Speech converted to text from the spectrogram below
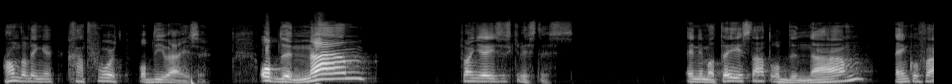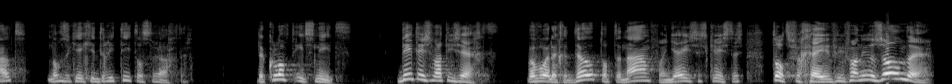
handelingen gaat voort op die wijze. Op de naam van Jezus Christus. En in Matthäus staat op de naam, enkelvoud, nog eens een keertje drie titels erachter. Er klopt iets niet. Dit is wat hij zegt. We worden gedoopt op de naam van Jezus Christus tot vergeving van uw zonden.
